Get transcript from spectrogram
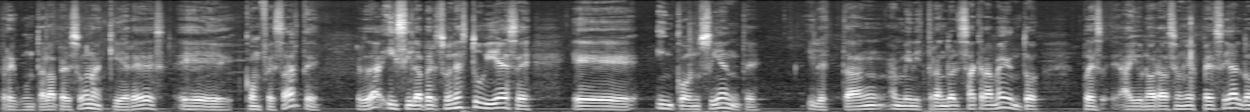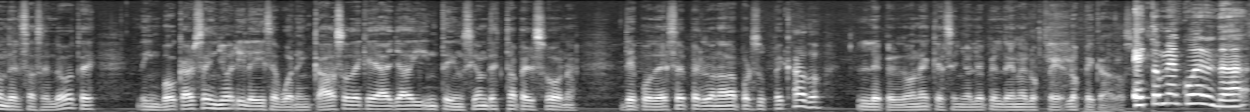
pregunta a la persona, ¿quieres eh, confesarte? ¿Verdad? Y si la persona estuviese eh, inconsciente y le están administrando el sacramento, pues hay una oración especial donde el sacerdote invoca al Señor y le dice, bueno, en caso de que haya intención de esta persona de poder ser perdonada por sus pecados, le perdone que el Señor le perdone los, pe- los pecados. Esto me acuerda,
